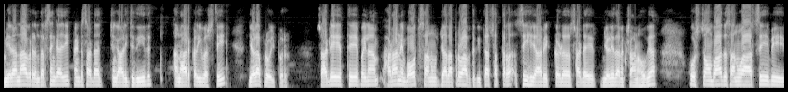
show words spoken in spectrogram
ਮੇਰਾ ਨਾਮ ਵਰਿੰਦਰ ਸਿੰਘ ਹੈ ਜੀ, ਪਿੰਡ ਸਾਡਾ ਚੰਗਾਲੀ ਜਦੀਦ, ਅਨਾਰਕਲੀ ਬਸਤੀ, ਜ਼ਿਲ੍ਹਾ ਫਿਰੋਜ਼ਪੁਰ। ਸਾਡੇ ਇੱਥੇ ਪਹਿਲਾਂ ਹੜ੍ਹਾਂ ਨੇ ਬਹੁਤ ਸਾਨੂੰ ਜ਼ਿਆਦਾ ਪ੍ਰਭਾਵਿਤ ਕੀਤਾ 70 80 ਹਜ਼ਾਰ ਏਕੜ ਸਾਡੇ ਜ਼ਿਲ੍ਹੇ ਦਾ ਨੁਕਸਾਨ ਹੋ ਗਿਆ। ਉਸ ਤੋਂ ਬਾਅਦ ਸਾਨੂੰ ਆਸ ਸੀ ਵੀ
